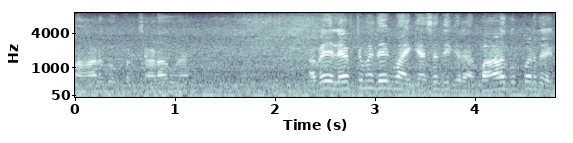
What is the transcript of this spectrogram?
पहाड़ के ऊपर चढ़ा हुआ है। अबे लेफ़्ट में देख भाई, कैसा दिख रहा है? पहाड़ के ऊपर देख।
